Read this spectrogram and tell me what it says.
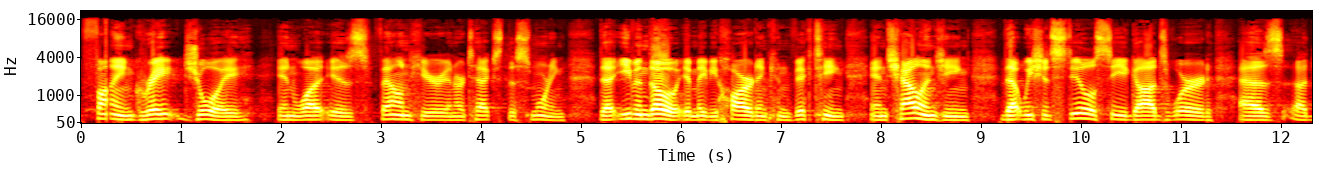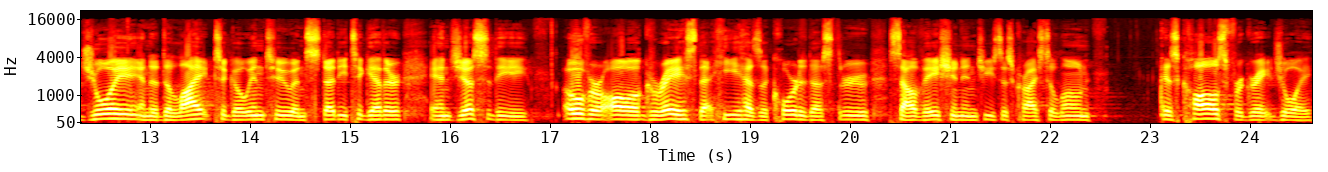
find great joy in what is found here in our text this morning. That even though it may be hard and convicting and challenging, that we should still see God's Word as a joy and a delight to go into and study together, and just the overall grace that He has accorded us through salvation in Jesus Christ alone is cause for great joy.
